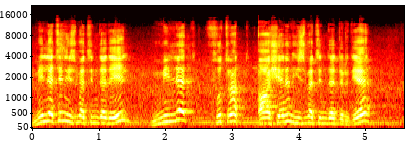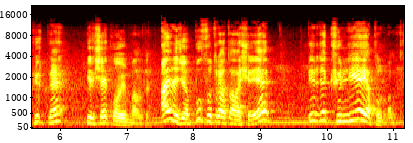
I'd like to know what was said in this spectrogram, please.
milletin hizmetinde değil, millet Fıtrat AŞ'nin hizmetindedir diye hükme bir şey koyulmalıdır. Ayrıca bu Fıtrat AŞ'ye bir de külliye yapılmalıdır.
